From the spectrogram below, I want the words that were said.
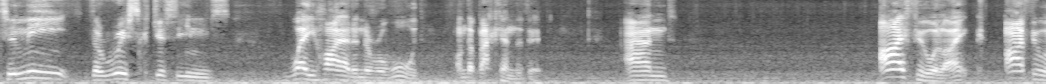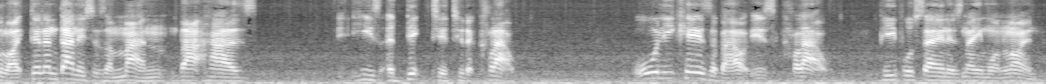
To me, the risk just seems way higher than the reward on the back end of it, and I feel like I feel like Dillon Danis is a man that has he's addicted to the clout. All he cares about is clout. People saying his name online.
